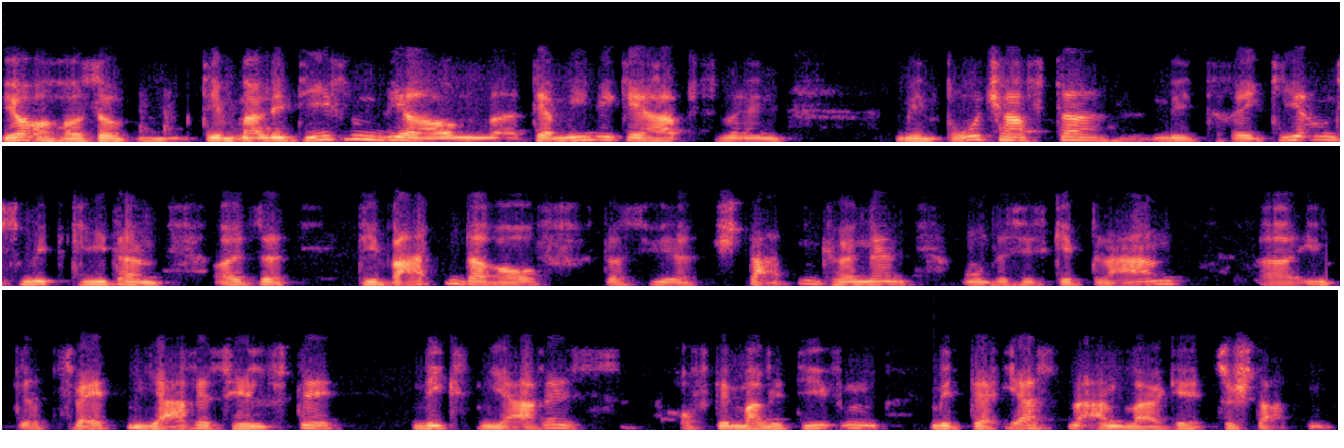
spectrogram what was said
Ja, also die Malediven, wir haben Termine gehabt mit, mit Botschafter, mit Regierungsmitgliedern. Also die warten darauf, dass wir starten können und es ist geplant, äh, in der zweiten Jahreshälfte nächsten Jahres auf den Malediven mit der ersten Anlage zu starten.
